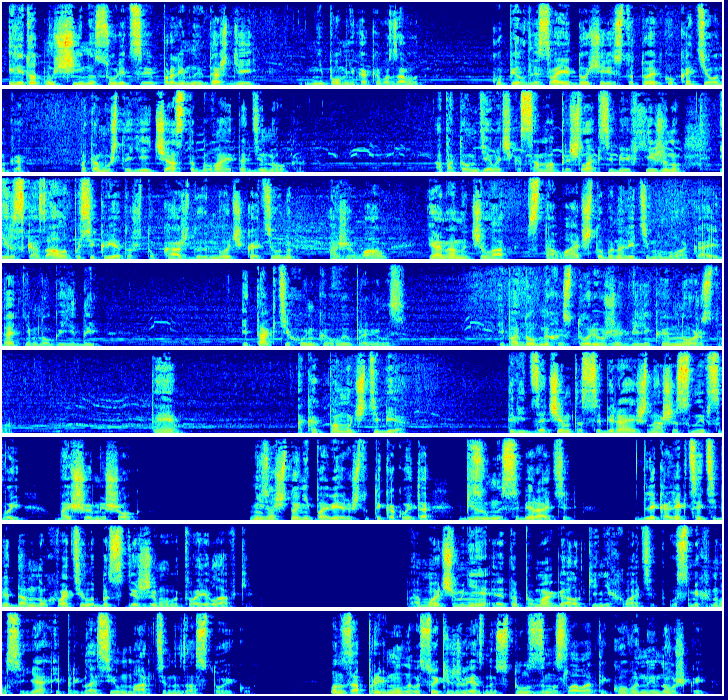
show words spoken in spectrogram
Или тот мужчина с улицы проливных дождей, не помню, как его зовут, купил для своей дочери статуэтку котенка, потому что ей часто бывает одиноко. А потом девочка сама пришла к себе в хижину и рассказала по секрету, что каждую ночь котенок оживал и она начала вставать, чтобы налить ему молока и дать немного еды. И так тихонько выправилась. И подобных историй уже великое множество. Тэм, а как помочь тебе? Ты ведь зачем-то собираешь наши сны в свой большой мешок? Ни за что не поверю, что ты какой-то безумный собиратель. Для коллекции тебе давно хватило бы содержимого твоей лавки. «Помочь мне это помогалки не хватит», — усмехнулся я и пригласил Мартина за стойку. Он запрыгнул на высокий железный стул с замысловатой кованой ножкой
